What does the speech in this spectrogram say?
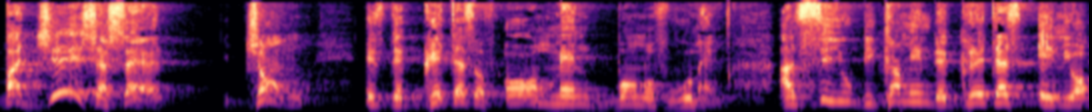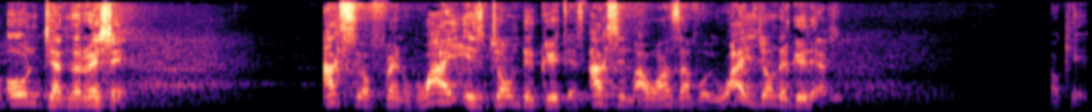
But Jesus said, John is the greatest of all men born of woman. I see you becoming the greatest in your own generation. Ask your friend, why is John the greatest? Ask him, I will answer for you. Why is John the greatest? Okay.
